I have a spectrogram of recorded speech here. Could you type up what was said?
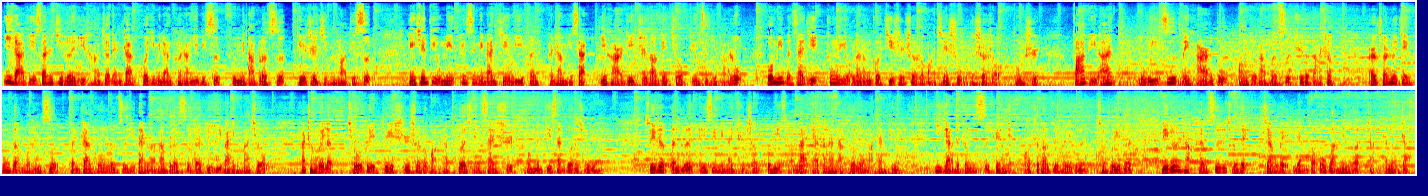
意甲第三十七轮一场焦点战，国际米兰客场一比四负于那不勒斯，跌至积分榜第四，领先第五名 AC 米兰仅有一分。本场比赛，伊卡尔迪制造点球并自己罚入。国米本赛季终于有了能够跻身射手榜前十五的射手，同时，法比安、鲁伊兹梅开二度，帮助那不勒斯取得大胜。而传射建功的莫滕斯，本站攻入了自己代表那不勒斯的第一百零八球，他成为了球队队史射手榜上各线赛事破门第三多的球员。随着本轮 AC 米兰取胜，国米惨败亚特兰大和罗马战平，意甲的争四悬念保持到最后一轮。最后一轮，理论上还有四支球队将为两个欧冠名额展开论战。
